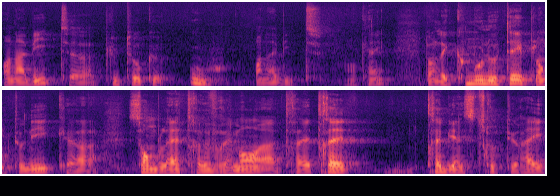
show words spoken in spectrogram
on habite plutôt que où on habite. donc les communautés planctoniques semblent être vraiment très, très, très bien structurées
